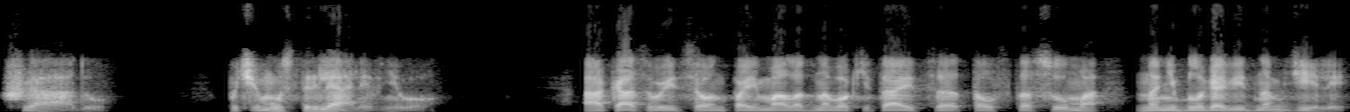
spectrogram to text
Шиаду. Почему стреляли в него? Оказывается, он поймал одного китайца Толстосума на неблаговидном деле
